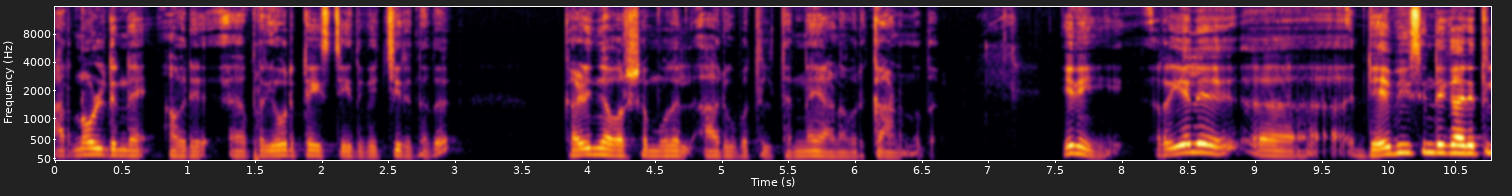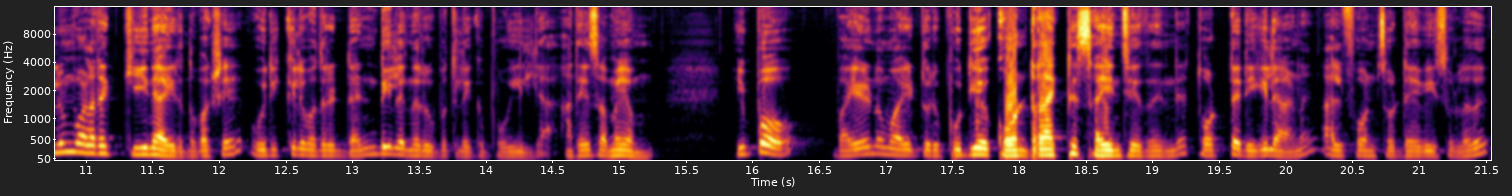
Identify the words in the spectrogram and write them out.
അർണോൾഡിനെ അവർ പ്രയോറിറ്റൈസ് ചെയ്ത് വെച്ചിരുന്നത് കഴിഞ്ഞ വർഷം മുതൽ ആ രൂപത്തിൽ തന്നെയാണ് അവർ കാണുന്നത്. ഇനി റിയൽ ഡേവീസിന്റെ കാര്യത്തിലും വളരെ കീനായിരുന്നു പക്ഷേ ഒരിക്കലും അതൊരു ഡണ്ടിൽ എന്ന രൂപത്തിലേക്ക് പോയില്ല. അതേസമയം ഇപ്പോൾ ബയേണുമായിട്ടൊരു പുതിയ കോൺട്രാക്റ്റ് സൈൻ ചെയ്തതിന്റെ തൊട്ടരികിലാണ് അൽഫോൺസോ ഡേവീസ് ഉള്ളത്.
